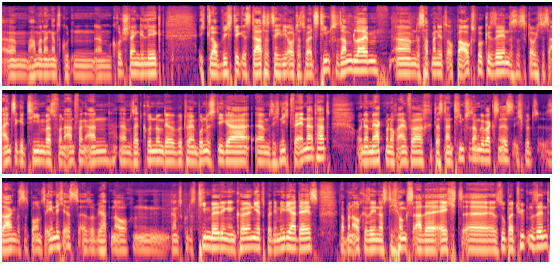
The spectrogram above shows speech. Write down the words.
ähm, haben wir dann ganz guten ähm, Grundstein gelegt. Ich glaube, wichtig ist da tatsächlich auch, dass wir als Team zusammenbleiben. Ähm, das hat man jetzt auch bei Augsburg gesehen. Das ist, glaube ich, das einzige Team, was von Anfang an ähm, seit Gründung der virtuellen Bundesliga ähm, sich nicht verändert hat. Und da merkt man auch einfach, dass da ein Team zusammengewachsen ist. Ich würde sagen, dass es bei uns ähnlich ist. Also wir hatten auch ein ganz gutes Teambuilding in Köln jetzt bei den Media Days. Da hat man auch gesehen, dass die Jungs alle echt äh, super Typen sind.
